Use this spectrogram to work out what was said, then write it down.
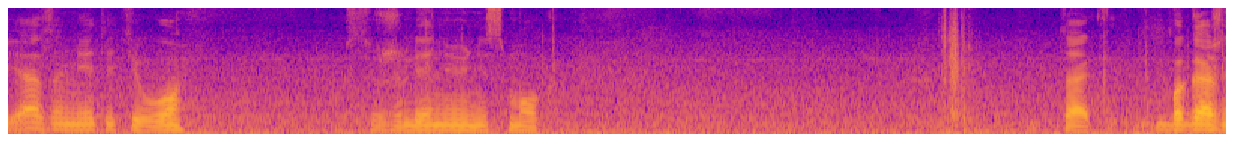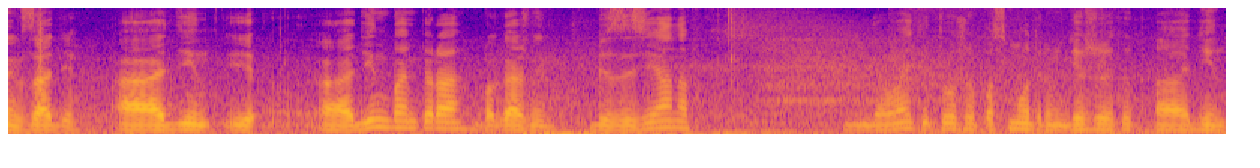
Я заметить его, к сожалению, не смог. Так, багажник сзади А1 и А1 бампера, багажник без изъянов. Давайте тоже посмотрим, где же этот А1.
